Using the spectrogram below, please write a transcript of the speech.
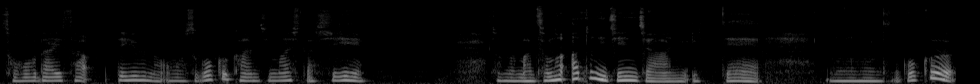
壮大さっていうのをすごく感じましたしその,、まあ、その後に神社に行ってうんすごく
